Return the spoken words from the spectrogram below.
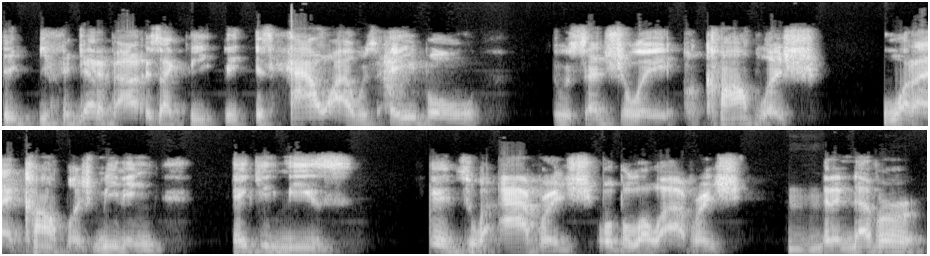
you, you forget about it. Is like the, the is how I was able to essentially accomplish what I accomplished, meaning taking these kids who were average or below average Mhm. that had never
